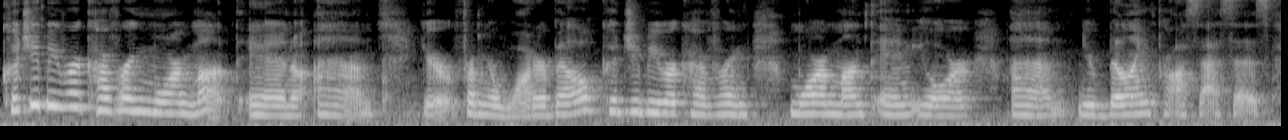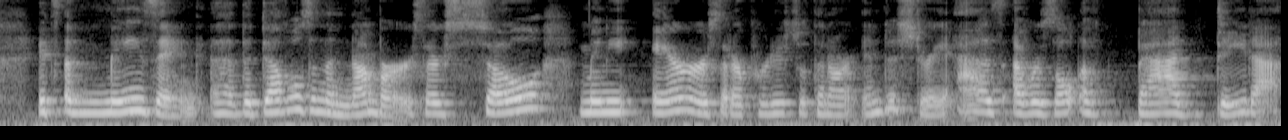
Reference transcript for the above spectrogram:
could you be recovering more a month in um, your from your water bill? Could you be recovering more a month in your um, your billing processes? It's amazing. Uh, the devil's in the numbers. There's so many errors that are produced within our industry as a result of bad data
